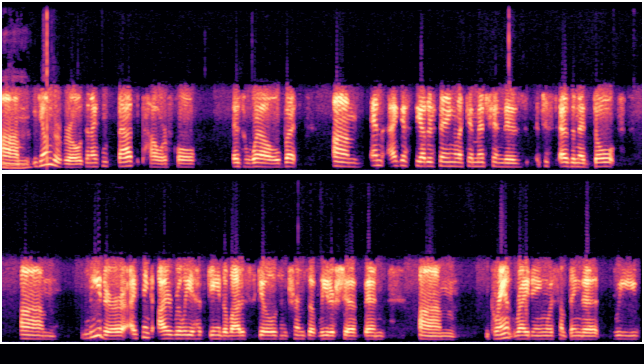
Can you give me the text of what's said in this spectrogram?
um, mm-hmm. younger girls, and I think that's powerful as well. But um, and I guess the other thing, like I mentioned, is just as an adult um, leader, I think I really have gained a lot of skills in terms of leadership and um, grant writing was something that we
